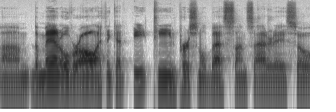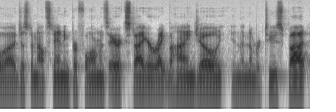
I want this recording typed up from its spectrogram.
Um, the man overall, I think, had 18 personal bests on Saturday, so uh, just an outstanding performance. Eric Steiger right behind Joe in the number two spot.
